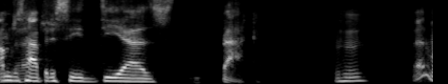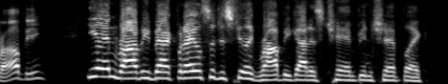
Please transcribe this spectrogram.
I'm just happy to see Diaz back. Mhm. And Robbie. Yeah, and Robbie back. But I also just feel like Robbie got his championship. Like,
